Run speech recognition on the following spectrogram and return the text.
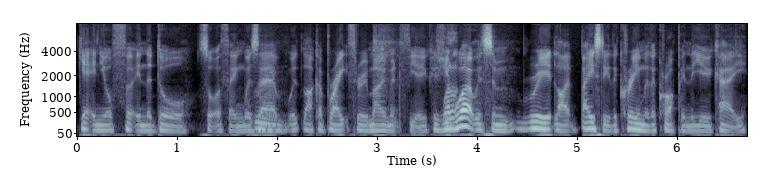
getting your foot in the door sort of thing? Was there Mm. was, like a breakthrough moment for you? Because you've Well- worked with some real like basically the cream of the crop in the UK.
